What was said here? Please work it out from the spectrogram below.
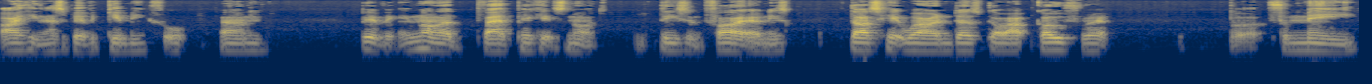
I think that's a bit of a gimme for um, bit of a, not that Brad Pickett's not a decent fight, and he does hit well and does go out go for it, but for me,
